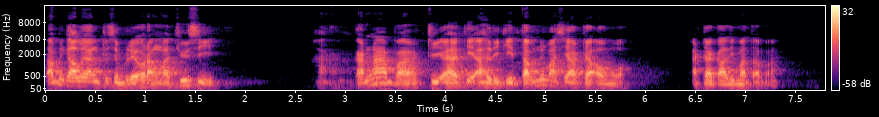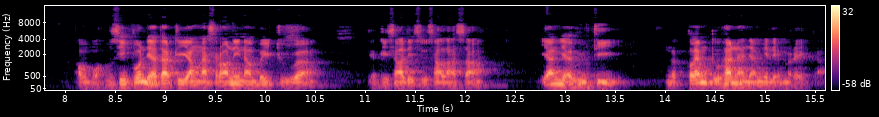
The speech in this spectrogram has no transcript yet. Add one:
Tapi kalau yang disembelih orang Majusi haram. Karena apa? Di hati ahli kitab itu masih ada Allah. Ada kalimat apa? Allah. Meskipun ya tadi yang Nasrani nambah dua, jadi salisu salasa, yang Yahudi ngeklaim Tuhan hanya milik mereka.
